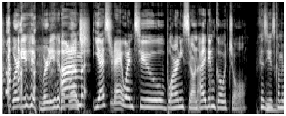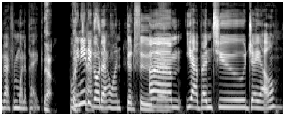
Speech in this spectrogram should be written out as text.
where do you hit where do you hit up Um, lunch? yesterday I went to Blarney Stone. I didn't go with Joel because he was coming back from Winnipeg. Yeah. But we need to go to that one. Good food there. Um, yeah, been to JL.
